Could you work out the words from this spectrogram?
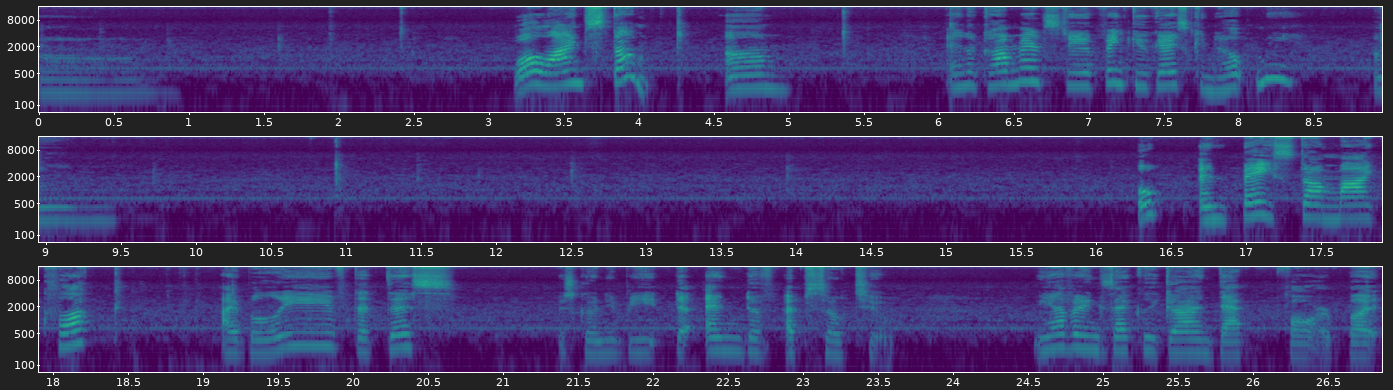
Um well, I'm stumped. Um, in the comments, do you think you guys can help me? Um, oh, and based on my clock, I believe that this is going to be the end of episode 2. We haven't exactly gotten that far, but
